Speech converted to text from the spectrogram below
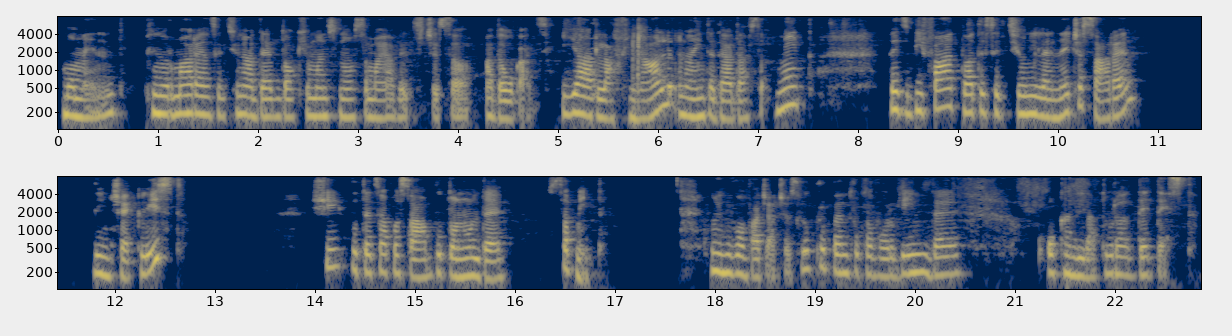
moment. Prin urmare, în secțiunea de Documents nu o să mai aveți ce să adăugați. Iar la final, înainte de a da Submit, veți bifa toate secțiunile necesare din checklist și puteți apăsa butonul de Submit. Noi nu vom face acest lucru pentru că vorbim de o candidatură de test.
